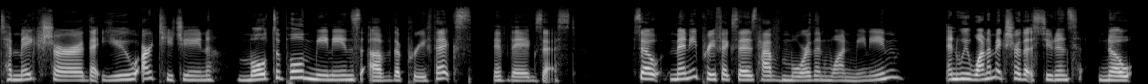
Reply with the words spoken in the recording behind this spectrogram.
to make sure that you are teaching multiple meanings of the prefix if they exist. So many prefixes have more than one meaning, and we want to make sure that students know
